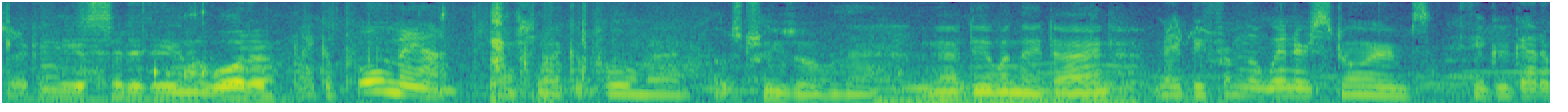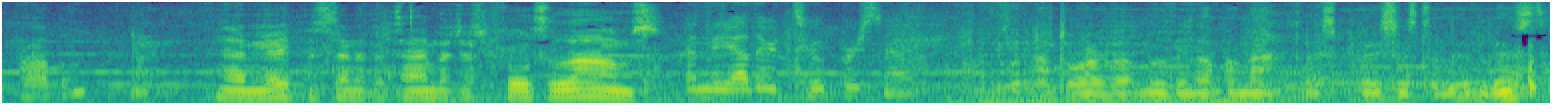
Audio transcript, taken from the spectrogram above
Checking the acidity in the water. Like a pool man. Just like a pool, man. Those trees over there. Any idea when they died? Maybe from the winter storms. You think we got a problem? 98% of the time they're just false alarms. And the other 2%? You wouldn't have to worry about moving up on that best places to live list.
